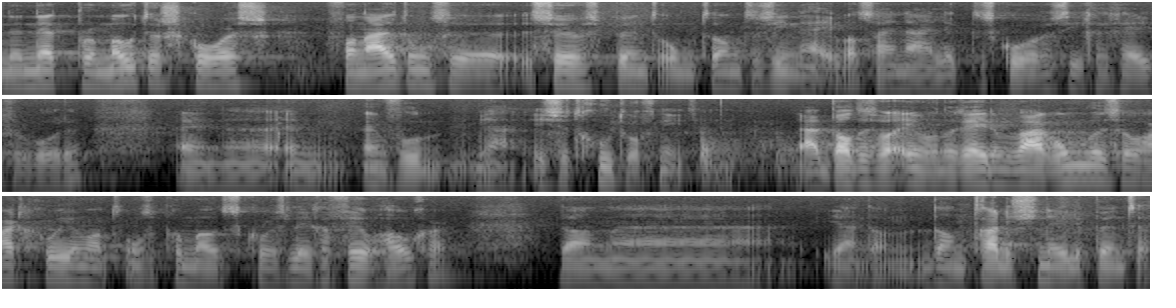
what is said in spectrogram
de net promoter scores vanuit onze servicepunten om dan te zien, hey, wat zijn eigenlijk de scores die gegeven worden. En, eh, en, en voel, ja, is het goed of niet? En, ja, dat is wel een van de redenen waarom we zo hard groeien, want onze promoterscores liggen veel hoger dan, eh, ja, dan, dan traditionele punten.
